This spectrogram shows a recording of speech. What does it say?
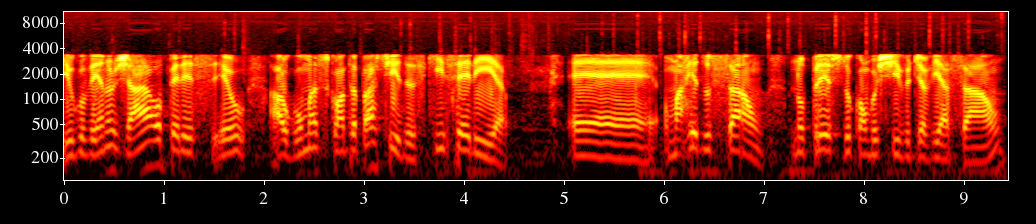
E o governo já ofereceu algumas contrapartidas, que seria é, uma redução no preço do combustível de aviação,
